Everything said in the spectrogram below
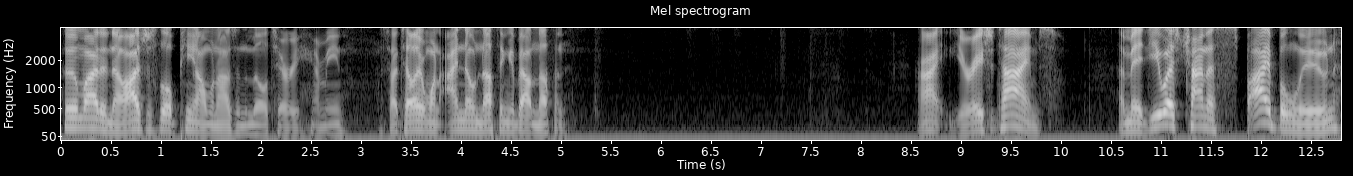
Who am I to know? I was just a little peon when I was in the military. I mean, so I tell everyone I know nothing about nothing. All right, Eurasia Times. Amid U.S. China spy balloon,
